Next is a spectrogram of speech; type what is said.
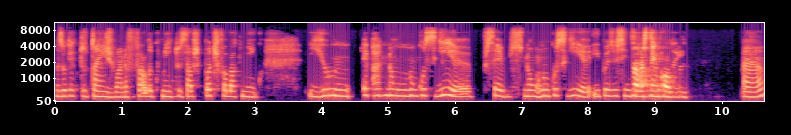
mas o que é que tu tens, Joana? Fala comigo, tu sabes que podes falar comigo. E eu, epá, não, não conseguia, percebes? Não, não conseguia. E depois eu sentia. Estavas em copas. Ah?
